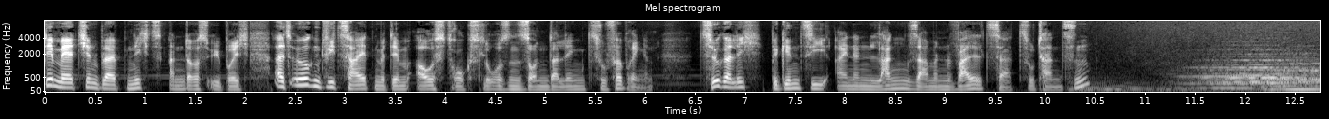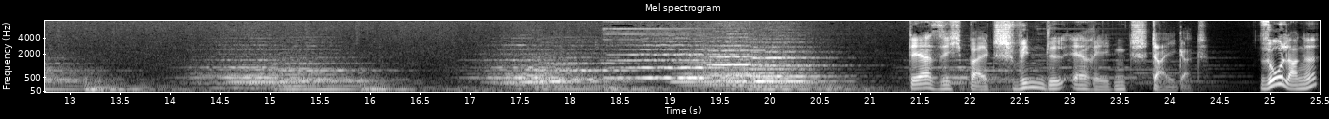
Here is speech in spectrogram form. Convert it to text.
Dem Mädchen bleibt nichts anderes übrig, als irgendwie Zeit mit dem ausdruckslosen Sonderling zu verbringen. Zögerlich beginnt sie einen langsamen Walzer zu tanzen, der sich bald schwindelerregend steigert. So lange,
